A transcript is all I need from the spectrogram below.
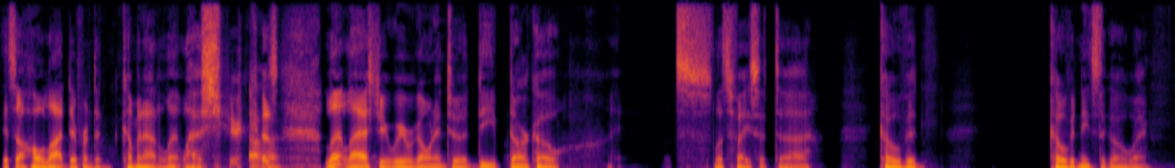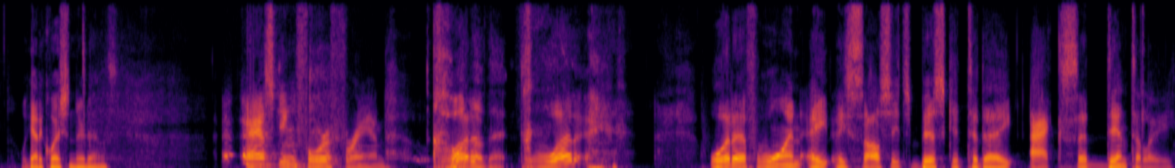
it's a whole lot different than coming out of Lent last year. Because Lent last year we were going into a deep dark hole. Let's let's face it, uh, COVID COVID needs to go away. We got a question there, Dallas. Asking for a friend. Oh, What I a- love that. What what if one ate a sausage biscuit today accidentally?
